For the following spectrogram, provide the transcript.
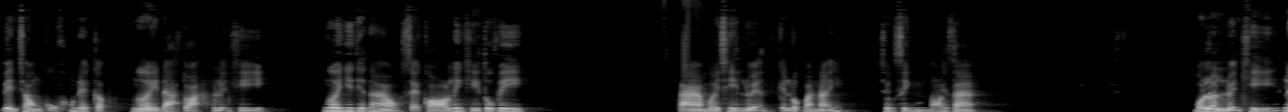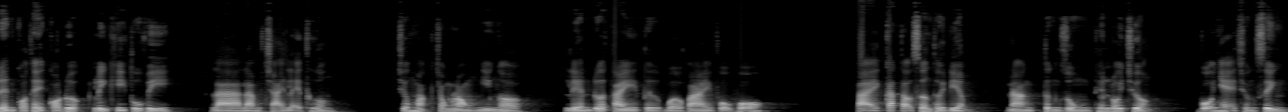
Bên trong cũng không đề cập người đả tọa luyện khí. Người như thế nào sẽ có linh khí tu vi? Ta mới chỉ luyện cái lúc ban nãy, Trường sinh nói ra. Một lần luyện khí liền có thể có được linh khí tu vi Là làm trái lẽ thường. Trương mặc trong lòng nghi ngờ, Liền đưa tay từ bờ vai vỗ vỗ. Tại cắt tạo sơn thời điểm, Nàng từng dùng thiên lôi trưởng Vỗ nhẹ trường sinh.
